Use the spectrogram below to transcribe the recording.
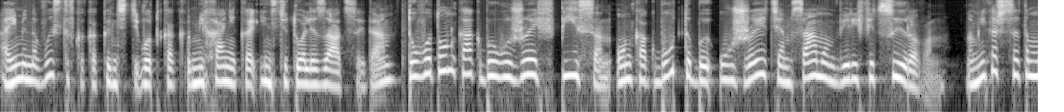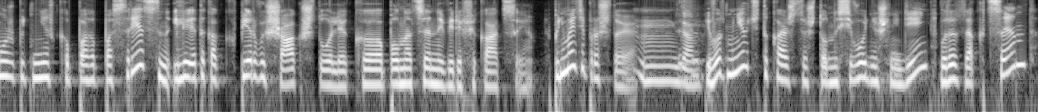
а именно выставка как, инсти... вот, как механика институализации, да, то вот он как бы уже вписан, он как будто бы уже тем самым верифицирован. Но мне кажется, это может быть несколько посредственно, или это как первый шаг, что ли, к полноценной верификации. Понимаете, про что я? Mm, да. И вот мне что-то кажется, что на сегодняшний день вот этот акцент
